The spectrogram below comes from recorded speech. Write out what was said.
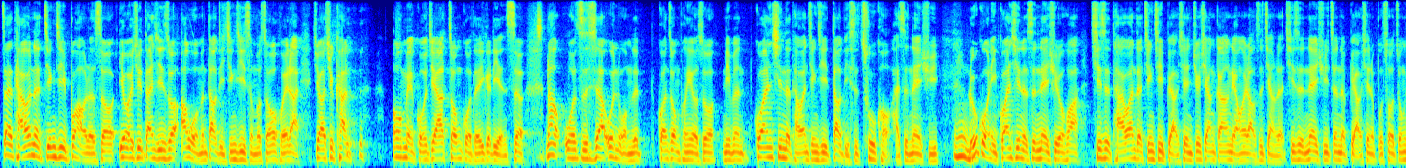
在台湾的经济不好的时候，又会去担心说啊，我们到底经济什么时候回来，就要去看欧美国家、中国的一个脸色。那我只是要问我们的。观众朋友说：“你们关心的台湾经济到底是出口还是内需？如果你关心的是内需的话，其实台湾的经济表现就像刚刚两位老师讲的，其实内需真的表现的不错。中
